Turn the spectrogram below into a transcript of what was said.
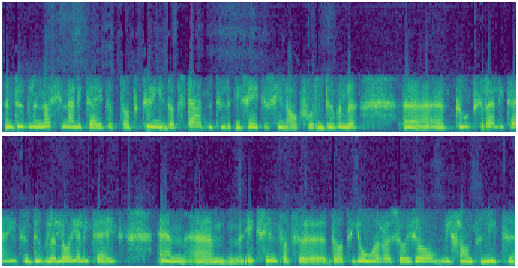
een dubbele nationaliteit, dat, dat, kun je, dat staat natuurlijk in zekere zin ook voor een dubbele culturaliteit, een dubbele loyaliteit. En ehm, ik vind dat, we, dat jongeren sowieso migranten niet, eh,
